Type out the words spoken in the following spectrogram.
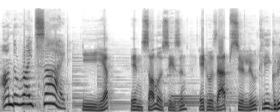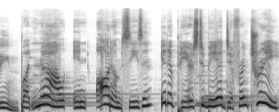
on the right side. Yep. In summer season, it was absolutely green. But now, in autumn season, it appears to be a different tree.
